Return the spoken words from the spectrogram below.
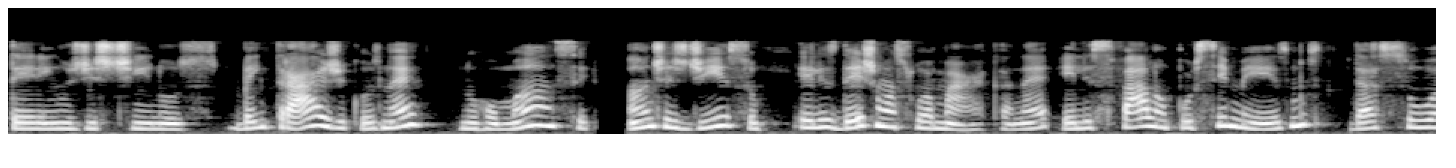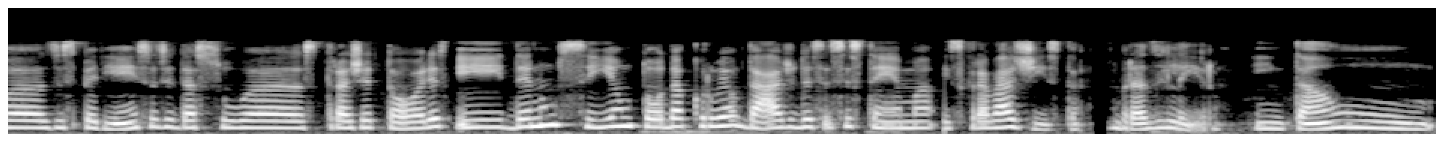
terem os destinos bem trágicos, né, no romance, Antes disso, eles deixam a sua marca, né? Eles falam por si mesmos das suas experiências e das suas trajetórias e denunciam toda a crueldade desse sistema escravagista brasileiro. Então,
